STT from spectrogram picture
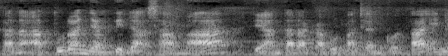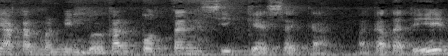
Karena aturan yang tidak sama di antara kabupaten kota ini akan menimbulkan potensi gesekan. Maka tadi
